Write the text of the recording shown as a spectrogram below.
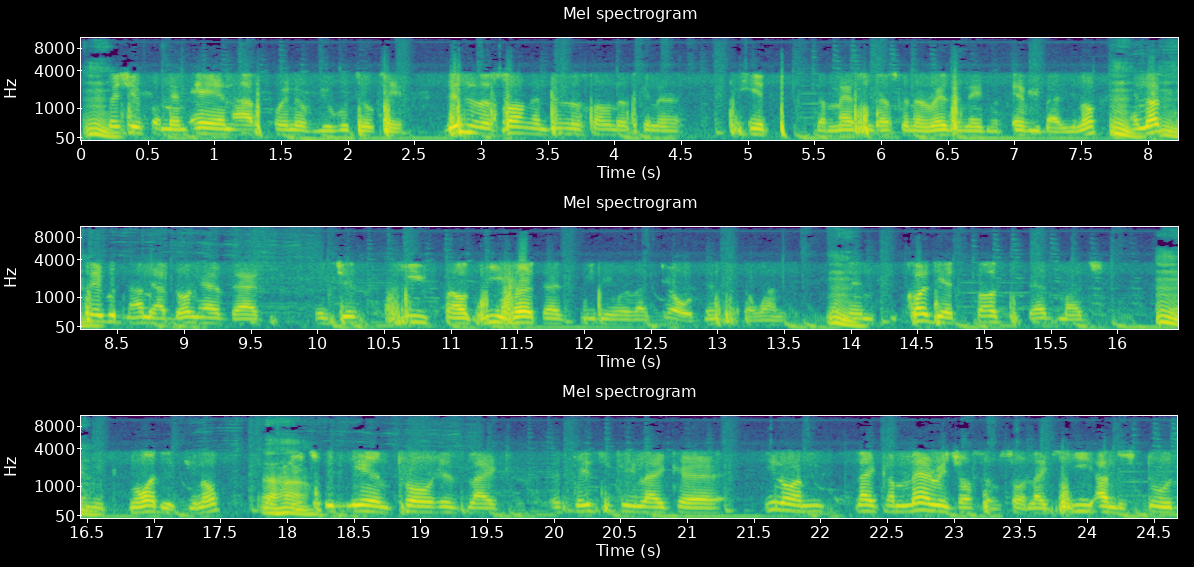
mm. especially from an A and R point of view. Which okay, this is a song and this is a song that's gonna hit the message, that's gonna resonate with everybody, you know. Mm, and not mm. to say good Nami, I don't have that. It's just he felt he heard that CD and was like, "Yo, this is the one." Mm. And then because he had felt it that much, Mm. and he ignored it, you know. The Uh-huh. with me and Pro is like it's basically like a you know like a marriage of some sort. Like he understood,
